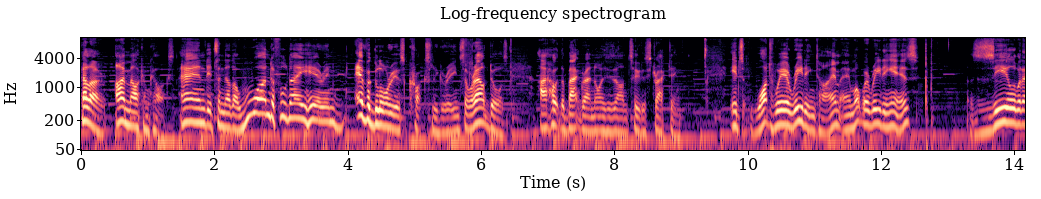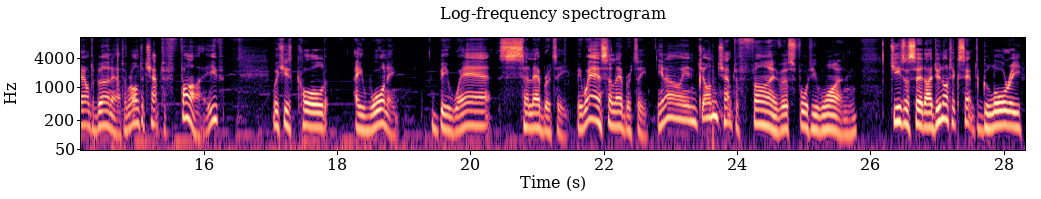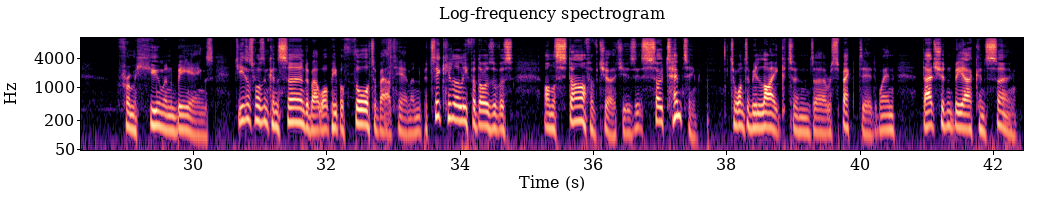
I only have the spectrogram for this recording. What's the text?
Hello, I'm Malcolm Cox, and it's another wonderful day here in ever glorious Croxley Green, so we're outdoors. I hope the background noises aren't too distracting. It's what we're reading time, and what we're reading is Zeal Without Burnout. And we're on to chapter 5, which is called A Warning. Beware celebrity. Beware celebrity. You know, in John chapter 5, verse 41, Jesus said, I do not accept glory from human beings. Jesus wasn't concerned about what people thought about him, and particularly for those of us on the staff of churches, it's so tempting to want to be liked and uh, respected when that shouldn't be our concern.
